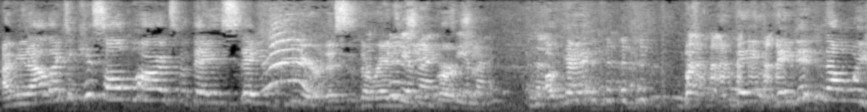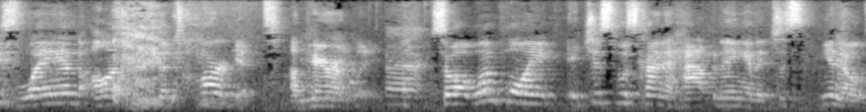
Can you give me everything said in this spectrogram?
I mean, I like to kiss all parts, but they stay here. This is the rated G version. Okay? But they, they didn't always land on the target, apparently. So at one point, it just was kind of happening, and it just, you know,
